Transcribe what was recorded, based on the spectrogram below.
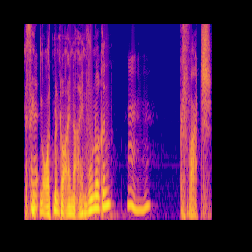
Es gibt einen Ort mit nur einer Einwohnerin? Mhm, Quatsch.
